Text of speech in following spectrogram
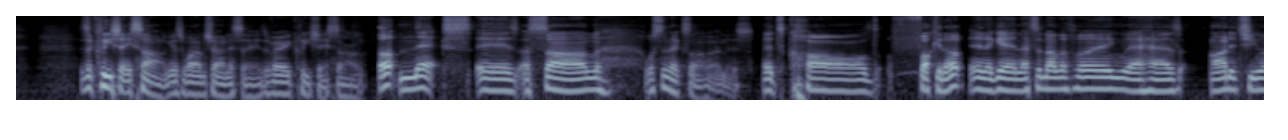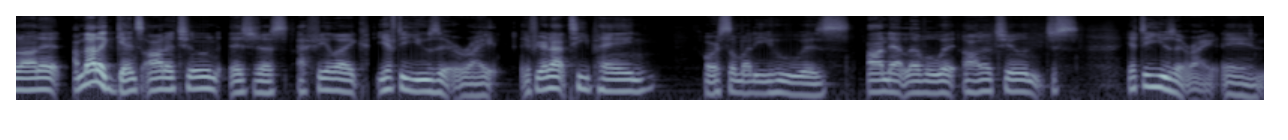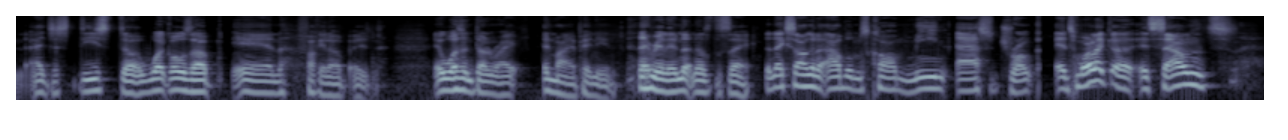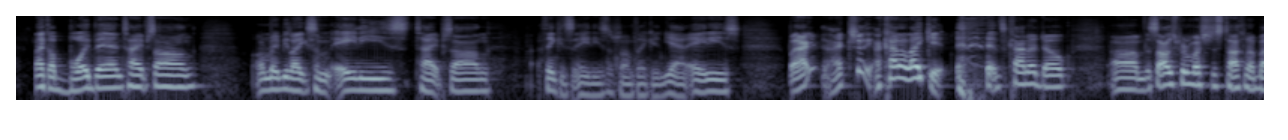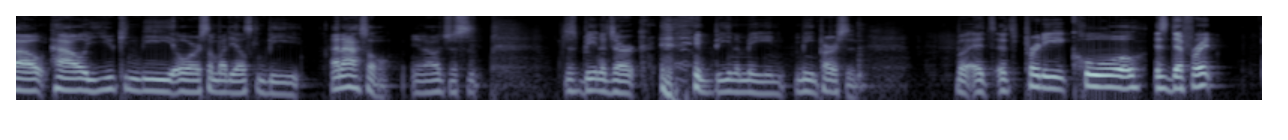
it's a cliche song is what i'm trying to say. It's a very cliche song. Up next is a song what's the next song on this? It's called fuck it up. And again that's another thing that has autotune on it. I'm not against autotune. It's just i feel like you have to use it right. If you're not T-Pain or somebody who is on that level with autotune just you have to use it right. And I just these the what goes up and fuck it up. It it wasn't done right in my opinion. I really have nothing else to say. The next song on the album is called Mean Ass Drunk. It's more like a it sounds like a boy band type song or maybe like some 80s type song. I think it's 80s or something. thinking. Yeah, 80s. But I actually I kind of like it. it's kind of dope. Um, the song's pretty much just talking about how you can be or somebody else can be an asshole. You know, just just being a jerk, being a mean mean person. But it's it's pretty cool. It's different.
